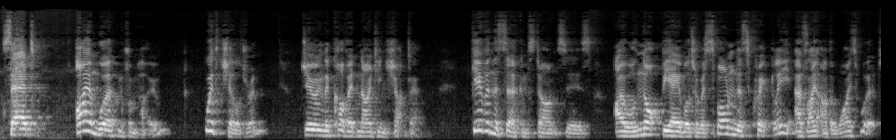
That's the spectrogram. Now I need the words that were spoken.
said, I am working from home with children during the COVID 19 shutdown. Given the circumstances, I will not be able to respond as quickly as I otherwise would.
